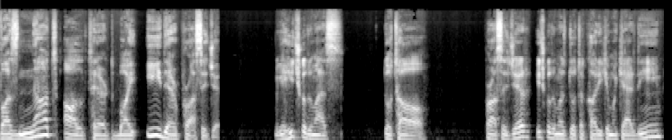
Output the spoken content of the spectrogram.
was not altered by either procedure. میگه هیچ کدوم از دوتا پراسجر هیچ کدوم از دوتا کاری که ما کردیم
